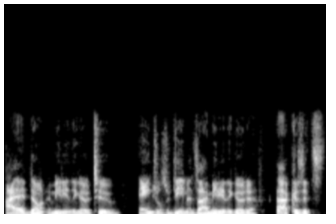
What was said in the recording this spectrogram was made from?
i don't immediately go to angels or demons i immediately go to ah because it's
